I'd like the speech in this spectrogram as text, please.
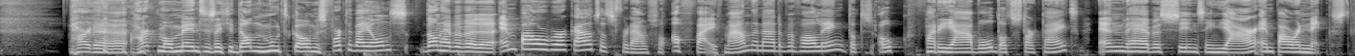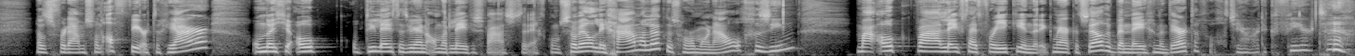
harde, hard moment is dat je dan moet komen sporten bij ons. Dan hebben we de Empower Workout. Dat is voor dames vanaf vijf maanden na de bevalling. Dat is ook variabel, dat starttijd. En we hebben sinds een jaar Empower Next. Dat is voor dames vanaf 40 jaar. Omdat je ook op die leeftijd weer een andere levensfase terechtkomt. Zowel lichamelijk, dus hormonaal gezien, maar ook qua leeftijd voor je kinderen. Ik merk het zelf, ik ben 39, volgend jaar word ik 40.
